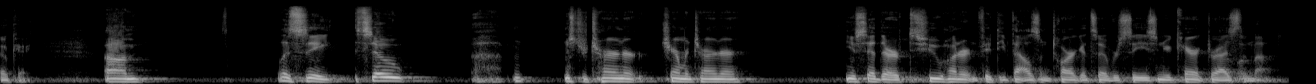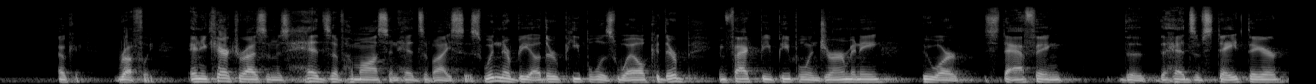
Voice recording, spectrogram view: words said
Okay. Um, let's see. So, uh, Mr. Turner, Chairman Turner, you said there are 250,000 targets overseas, and you characterized them. About. Okay, roughly. And you characterize them as heads of Hamas and heads of ISIS. Wouldn't there be other people as well? Could there, in fact, be people in Germany who are staffing the, the heads of state there?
